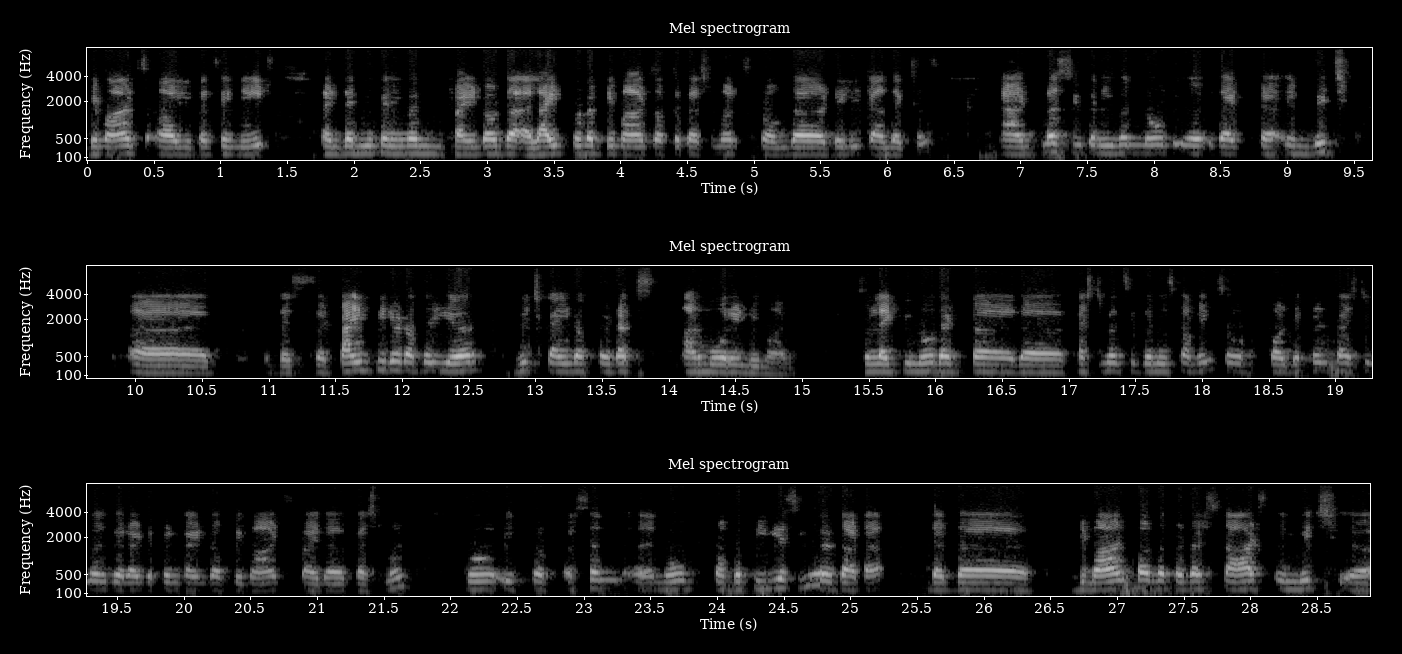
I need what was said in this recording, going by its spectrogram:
demands, or you can say needs, and then you can even find out the allied product demands of the customers from the daily transactions. And plus, you can even know that in which this time period of the year, which kind of products are more in demand. So like you know that uh, the festival season is coming. So for different festivals, there are different kind of demands by the customers. So if a person uh, knows from the previous year data that the demand for the product starts in which uh,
